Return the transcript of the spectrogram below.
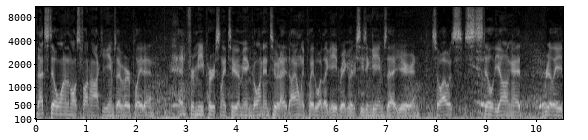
That's still one of the most fun hockey games I've ever played in. And for me personally, too, I mean, going into it, I, I only played, what, like eight regular season games that year. And so I was still young. I really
